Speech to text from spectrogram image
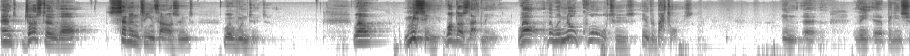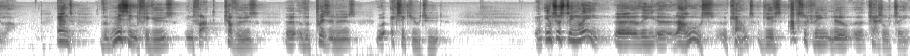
and just over 17,000 were wounded. Well, missing, what does that mean? Well, there were no quarters in the battles in uh, the uh, peninsula. And the missing figures, in fact, covers uh, the prisoners who were executed. And interestingly, uh, the uh, Larousse account gives absolutely no uh, casualty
